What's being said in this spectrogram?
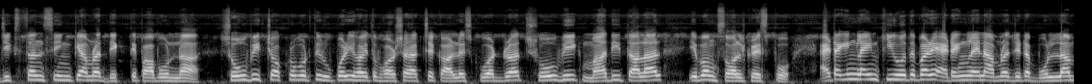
জিকস্তান সিংকে আমরা দেখতে পাবো না। সৌভিক চক্রবর্তীর উপরই হয়তো ভরসা রাখছে কার্লেস কুয়াড্রাত, সৌভিক, মাদি তালাল এবং সল ক্রেসপো। অ্যাটাকিং লাইন কি হতে পারে? অ্যাটাকিং লাইন আমরা যেটা বললাম,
